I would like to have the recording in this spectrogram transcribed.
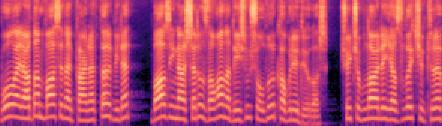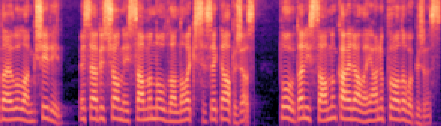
Bu olaylardan bahseden kaynaklar bile bazı inançların zamanla değişmiş olduğunu kabul ediyorlar. Çünkü bunlar öyle yazılı kültüre dayalı olan bir şey değil. Mesela biz şu anda İslam'ın ne olduğunu anlamak istesek ne yapacağız? Doğrudan İslam'ın kaynağına yani Kur'an'a bakacağız.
